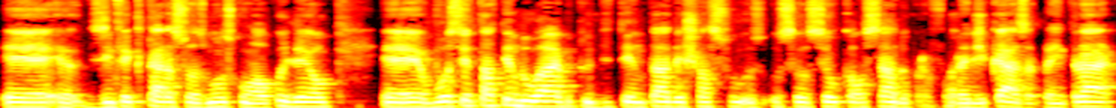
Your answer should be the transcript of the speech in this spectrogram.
é, desinfectar as suas mãos com álcool gel. É, você está tendo o hábito de tentar deixar su, o seu, seu calçado para fora de casa para entrar,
